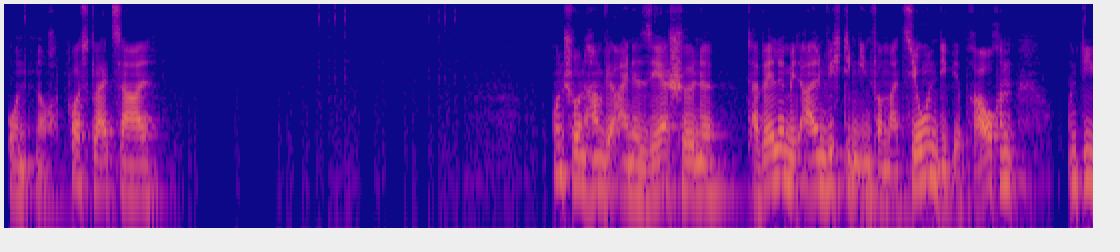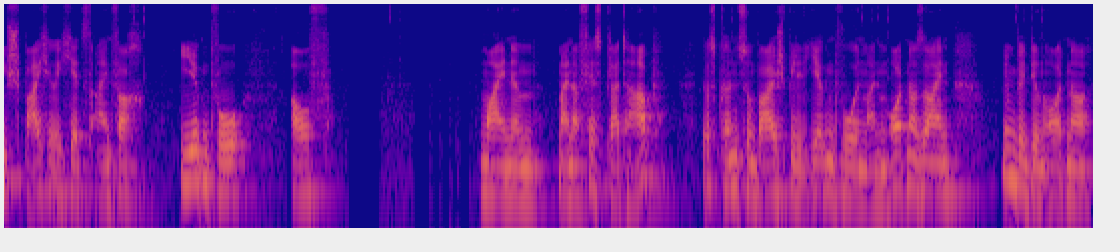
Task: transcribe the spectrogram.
und noch Postleitzahl. Und schon haben wir eine sehr schöne Tabelle mit allen wichtigen Informationen, die wir brauchen. Und die speichere ich jetzt einfach irgendwo auf meinem, meiner Festplatte ab. Das können zum Beispiel irgendwo in meinem Ordner sein. Nehmen wir den Ordner,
